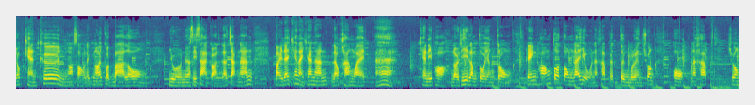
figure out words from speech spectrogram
ยกแขนขึ้น งอศอกเล็กน้อยกดบ่าลง อยู่เหนือศีรษะก่อน แล้วจากนั้นไปได้แค่ไหนแค่นั้นแล้วค้างไว้อ่าแค่นี้พอ โดยที่ลำตัวยังตรง เกรงท้องตัวตรงได้อยู่นะครับกระตึงบริเวณช่วงอกนะครับ ช่วง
